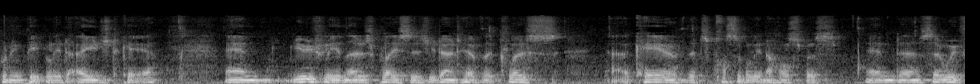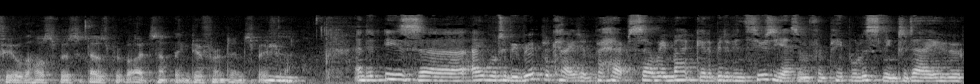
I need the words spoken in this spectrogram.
putting people into aged care, and usually in those places you don't have the close uh, care that's possible in a hospice and uh, so we feel the hospice does provide something different and special. Mm. And it is uh, able to be replicated, perhaps, so we might get a bit of enthusiasm from people listening today who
